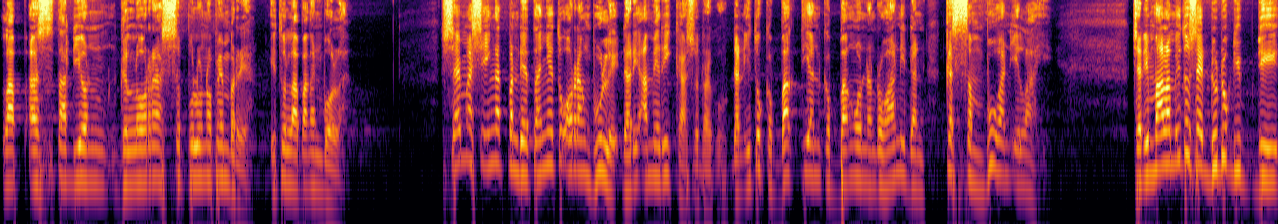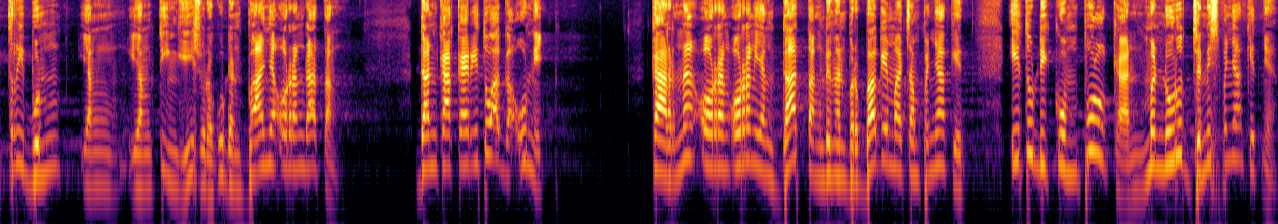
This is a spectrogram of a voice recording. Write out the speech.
lap, uh, Stadion Gelora 10 November ya, itu lapangan bola. Saya masih ingat pendetanya itu orang bule dari Amerika saudaraku. Dan itu kebaktian, kebangunan rohani dan kesembuhan ilahi. Jadi malam itu saya duduk di, di tribun yang yang tinggi saudaraku dan banyak orang datang. Dan KKR itu agak unik. Karena orang-orang yang datang dengan berbagai macam penyakit itu dikumpulkan menurut jenis penyakitnya.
